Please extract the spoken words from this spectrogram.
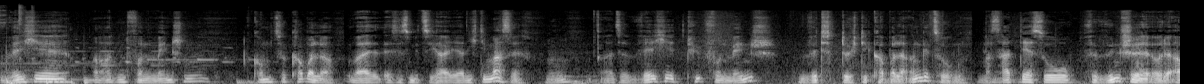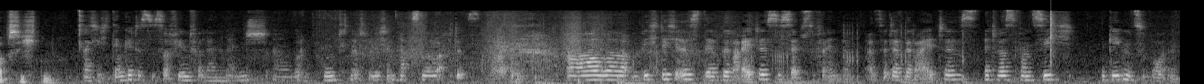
Welche Arten von Menschen kommt zur Kabbalah, weil es ist mit Sicherheit ja nicht die Masse. Ne? Also welcher Typ von Mensch wird durch die Kabbala angezogen? Was hat der so für Wünsche oder Absichten? Also ich denke, das ist auf jeden Fall ein Mensch, äh, wo der Punkt natürlich im Herzen erwartet. Aber wichtig ist, der bereit ist, sich selbst zu verändern. Also der bereit ist, etwas von sich geben zu wollen.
